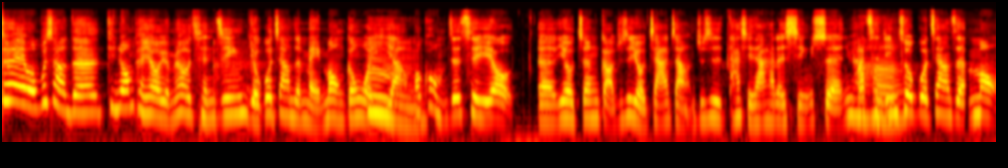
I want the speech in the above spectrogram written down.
对，我不晓得听众朋友有没有曾经有过这样的美梦，跟我一样。包括我们这次也有，呃，也有征稿，就是有家长，就是他写下他的心声，因为他曾经做过这样子的梦，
